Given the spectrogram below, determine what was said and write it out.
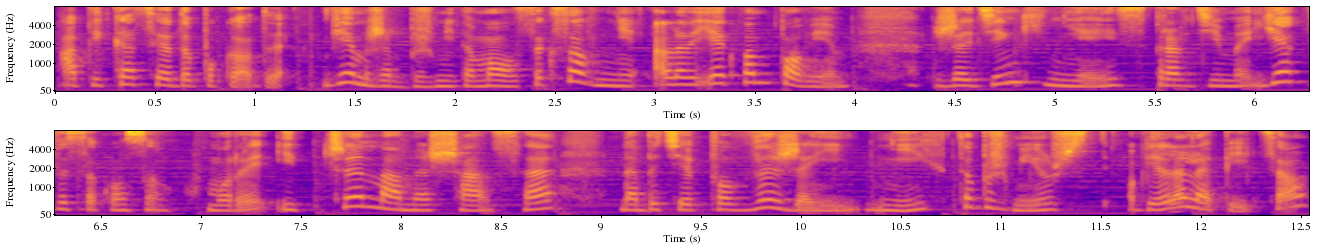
aplikacja do pogody. Wiem, że brzmi to mało seksownie, ale jak Wam powiem, że dzięki niej sprawdzimy, jak wysoko są chmury i czy mamy szansę na bycie powyżej nich, to brzmi już o wiele lepiej, co?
